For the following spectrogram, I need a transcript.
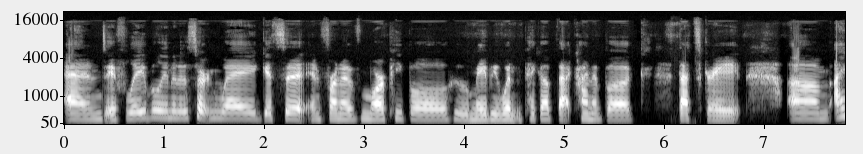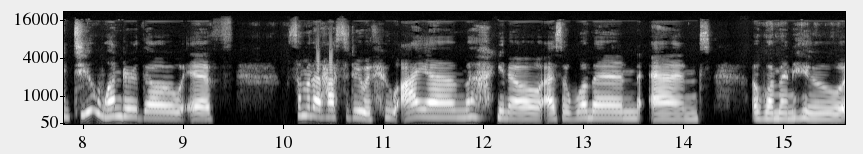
And if labeling it a certain way gets it in front of more people who maybe wouldn't pick up that kind of book, that's great. Um, I do wonder though if some of that has to do with who I am, you know, as a woman and a woman who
